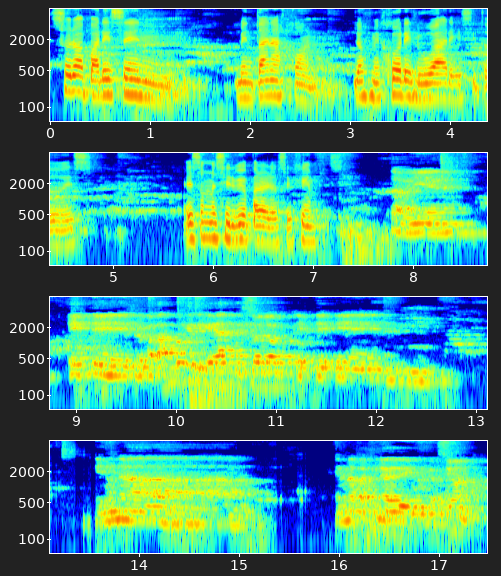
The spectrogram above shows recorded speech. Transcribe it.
solo aparecen ventanas con los mejores lugares y todo eso. Eso me sirvió para los ejemplos. Está bien. Este, pero capaz porque te quedaste solo este, en, en una en una página de divulgación.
